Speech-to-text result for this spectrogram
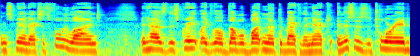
and spandex. It's fully lined. It has this great like little double button at the back of the neck. And this is the Torrid.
